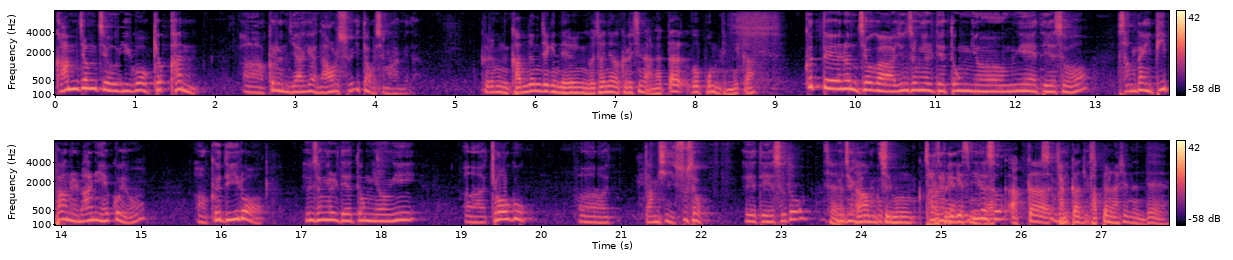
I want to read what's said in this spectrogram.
감정적이고 격한 어, 그런 이야기가 나올 수 있다고 생각합니다. 그러면 감정적인 내용이고 전혀 그렇지는 않았다고 보면 됩니까? 그때는 제가 윤석열 대통령에 대해서 상당히 비판을 많이 했고요. 어, 그 뒤로 윤석열 대통령이 어, 조국 어, 당시 수석에 대해서도 자, 문제가 있는 다음 것을 질문 찾아내기 드리겠습니다. 위해서 아까 잠깐. 답변을 하셨는데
